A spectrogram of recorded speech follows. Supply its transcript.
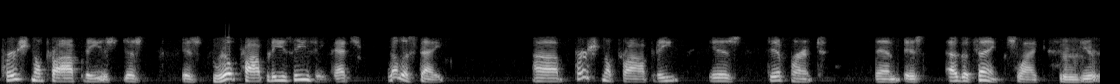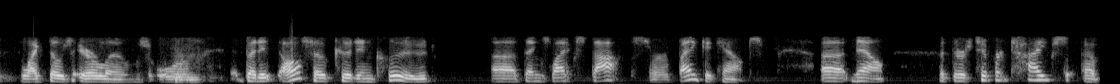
Personal property is just is real property is easy. That's real estate. Uh, personal property is different than is other things like mm-hmm. your, like those heirlooms or mm-hmm. but it also could include uh, things like stocks or bank accounts. Uh, now, but there's different types of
